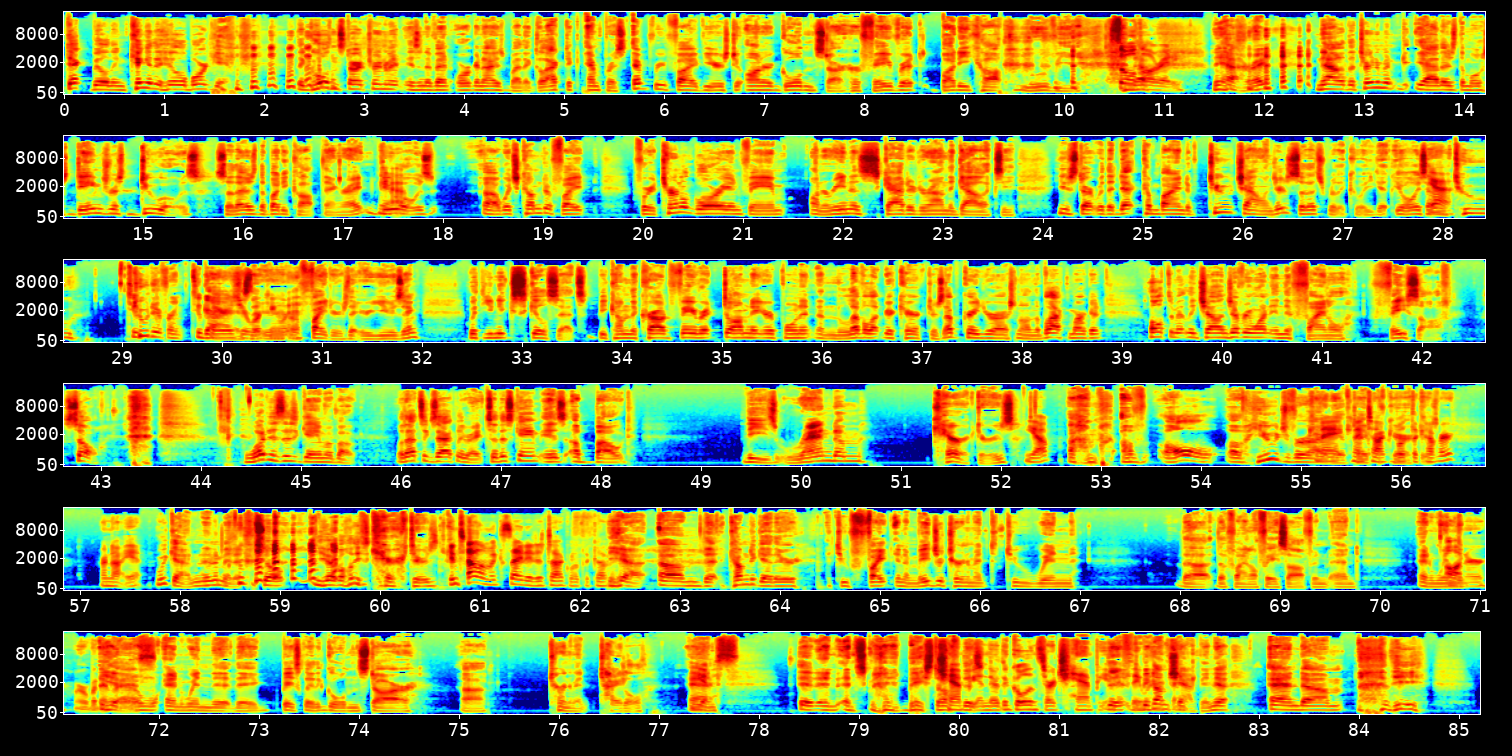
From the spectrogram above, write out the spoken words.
deck building, King of the Hill board game. the Golden Star Tournament is an event organized by the Galactic Empress every five years to honor Golden Star, her favorite buddy cop movie. Sold Now- already. Yeah, right. now the tournament gathers the most dangerous duos. So there's the buddy cop thing, right? Yeah. Duos, uh, which come to fight for eternal glory and fame on arenas scattered around the galaxy. You start with a deck combined of two challengers, so that's really cool. You get you always have Yeah. two, two different two guys players you're working or with. fighters that you're using. With unique skill sets, become the crowd favorite, dominate your opponent, and level up your characters. Upgrade your arsenal on the black market. Ultimately, challenge everyone in the final face-off. So, what is this game about? Well, that's exactly right. So, this game is about these random characters Yep. um, of all a huge variety Can I of can I talk about the cover? Or not yet? We can in a minute. So you have all these characters, You can tell I'm excited to talk about the cover. yeah, um, that come together to fight in a major tournament to win the the final face off and and and win the- Honor or whatever yeah, it is. and, and win the the basically the Golden Star uh, tournament title. And yes. it, and and based off Champion. They're the Golden Star champion they if they become win, champion. Yeah, and um, the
